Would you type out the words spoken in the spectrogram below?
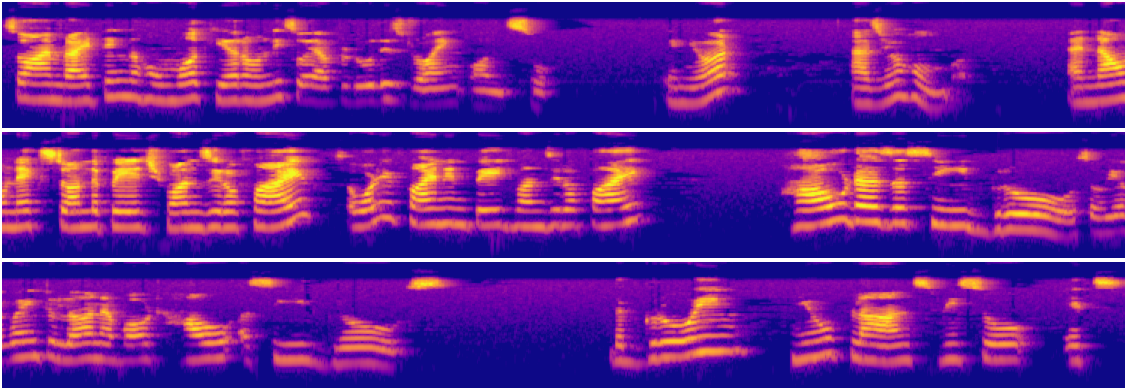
So i'm writing the homework here only. So you have to do this drawing also in your as your homework. And now next on the page 105 so what do you find in page 105 how does a seed grow so we are going to learn about how a seed grows the growing new plants we sow its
